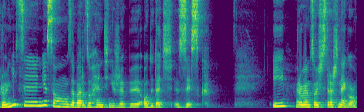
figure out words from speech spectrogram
rolnicy nie są za bardzo chętni, żeby oddać zysk. I robią coś strasznego.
